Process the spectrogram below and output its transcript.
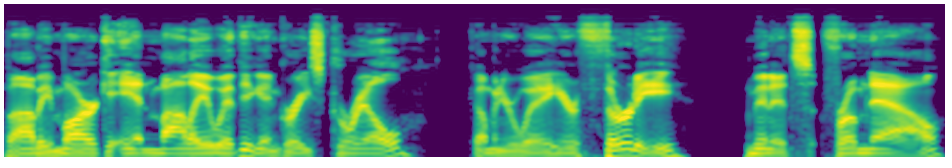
Bobby, Mark, and Molly with you. Again, Grace Grill coming your way here 30 minutes from now.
